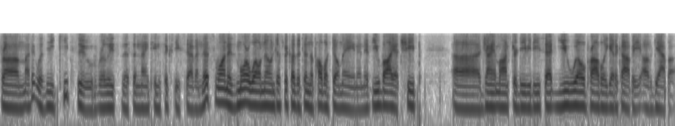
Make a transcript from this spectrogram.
from I think it was Nikkatsu released this in 1967. This one is more well known just because it's in the public domain, and if you buy a cheap uh, Giant Monster DVD set, you will probably get a copy of Gappa.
